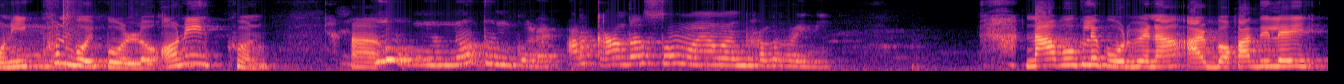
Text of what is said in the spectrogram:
অনেকক্ষণ বই পড়ল অনেকক্ষণ। নতুন করে আর কাঁদার সময় আমার ভালো হয়নি। না বকলে পড়বে না আর বকা দিলেই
